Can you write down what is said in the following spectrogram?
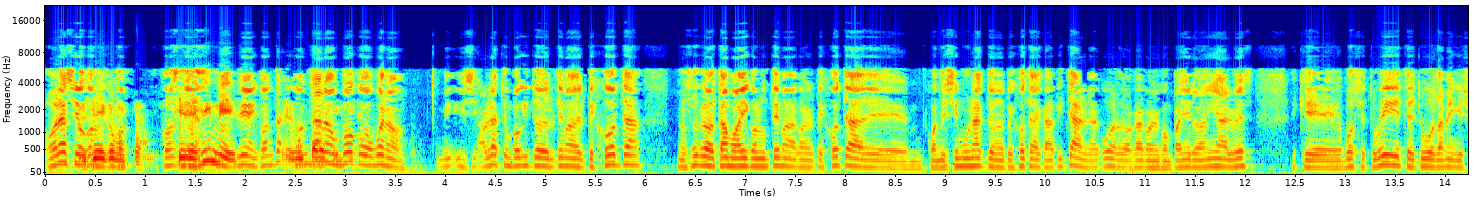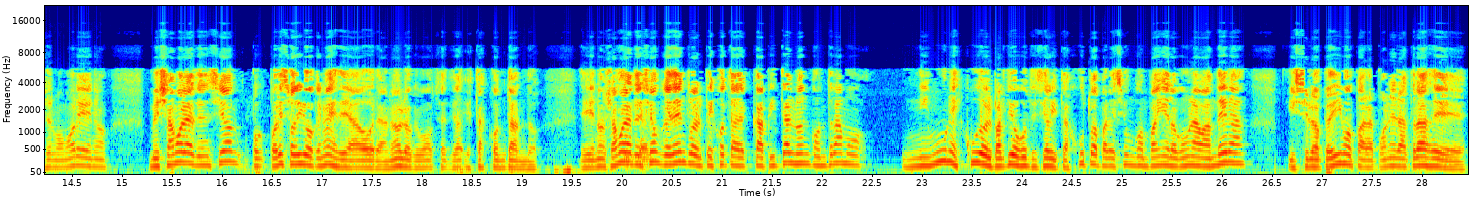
Horacio, ¿Ustedes con- cómo con- están? con- Sí, bien, decime. bien, Preguntá contanos un poco, bueno, y hablaste un poquito del tema del PJ, nosotros estamos ahí con un tema con el PJ, de, cuando hicimos un acto en el PJ de Capital, me acuerdo, acá con el compañero Dani Alves, que vos estuviste, estuvo también Guillermo Moreno, me llamó la atención, por, por eso digo que no es de ahora, ¿no? Lo que vos te- estás contando. Eh, nos llamó Sí, la atención claro. que dentro del PJ de Capital no encontramos ningún escudo del Partido Justicialista. Justo apareció un compañero con una bandera y se lo pedimos para poner atrás de,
